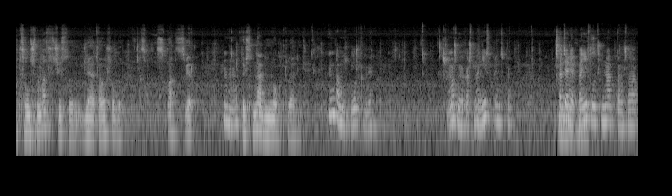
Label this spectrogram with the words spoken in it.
Подсолнечное масло чисто для того, чтобы смак сверху. Угу. То есть не надо много туда лить. Ну, там ложка две. Можно, мне кажется, на низ, в принципе. Хотя нет, на низ лучше не надо, потому что она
